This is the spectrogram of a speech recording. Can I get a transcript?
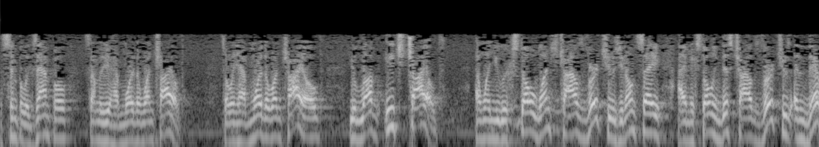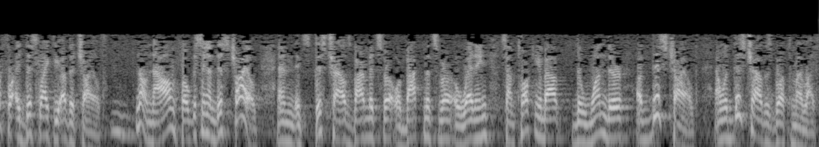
A simple example, some of you have more than one child. So when you have more than one child, you love each child. And when you extol one child's virtues, you don't say, I'm extolling this child's virtues and therefore I dislike the other child. Mm-hmm. No, now I'm focusing on this child. And it's this child's bar mitzvah or bat mitzvah or wedding. So I'm talking about the wonder of this child and what this child has brought to my life.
